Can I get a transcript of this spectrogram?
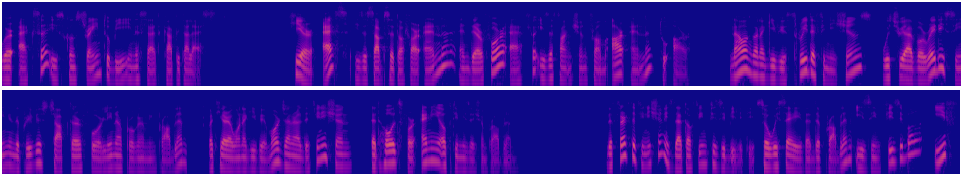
where x is constrained to be in a set capital S. Here S is a subset of Rn and therefore f is a function from Rn to R. Now I'm going to give you three definitions which we have already seen in the previous chapter for linear programming problem, but here I want to give you a more general definition that holds for any optimization problem. The first definition is that of infeasibility. So we say that the problem is infeasible if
